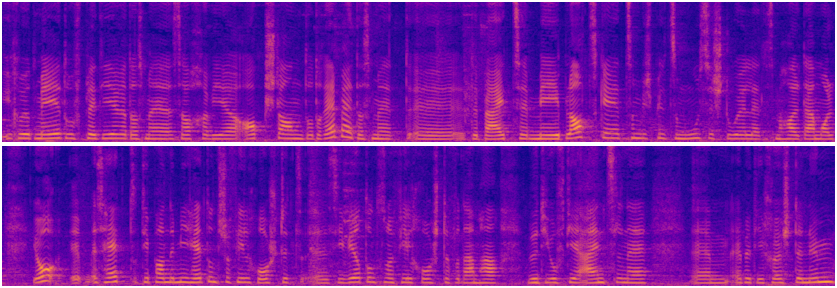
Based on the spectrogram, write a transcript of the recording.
ich würde mehr darauf plädieren, dass man Sachen wie Abstand oder eben, dass man äh, den Beizen mehr Platz gibt, zum Beispiel zum Rausstuhlen, dass man halt auch mal, ja, es hat, die Pandemie hat uns schon viel gekostet, äh, sie wird uns noch viel kosten, von dem her würde ich auf die einzelnen, ähm, eben die Kosten nicht mehr,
